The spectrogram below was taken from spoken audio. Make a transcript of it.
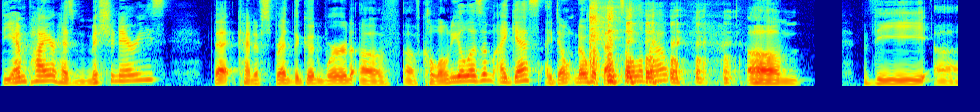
The Empire has missionaries that kind of spread the good word of of colonialism. I guess I don't know what that's all about. um, the uh,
